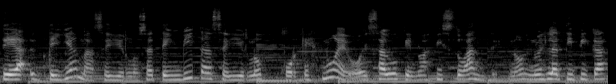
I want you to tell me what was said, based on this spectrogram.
te, llama a seguirlo, o sea, te invita a seguirlo porque es nuevo, es algo que no has visto antes, ¿no? No es la típica,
